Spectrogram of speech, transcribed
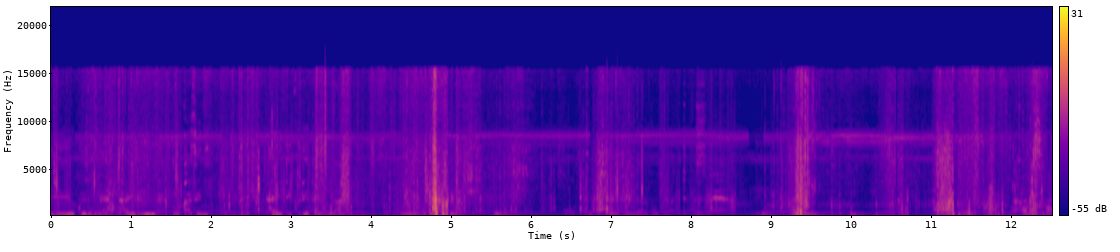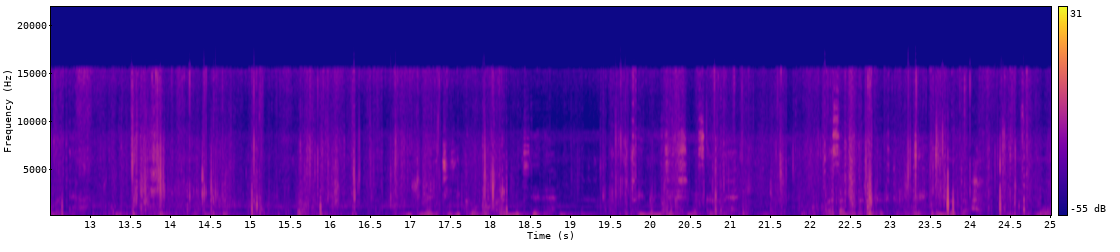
えー、よくぞね台風の風に耐えてくれたような本当ねいちじくはもう半日でねあっという間に熟しますからね。朝まだ高くてもね夕方もう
